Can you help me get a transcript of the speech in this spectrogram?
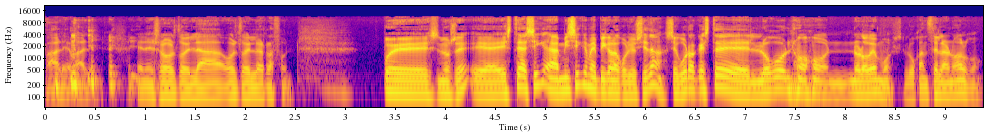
Vale, vale. En eso os doy la, os doy la razón. Pues no sé, eh, este así, a mí sí que me pica la curiosidad. Seguro que este luego no, no lo vemos, lo cancelan o algo.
